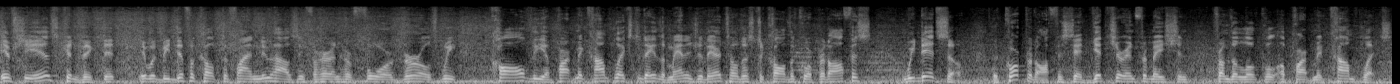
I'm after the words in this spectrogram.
if she is convicted, it would be difficult to find new housing for her and her four girls. We called the apartment complex today. The manager there told us to call the corporate office. We did so. The corporate office said get your information from the local apartment complex.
